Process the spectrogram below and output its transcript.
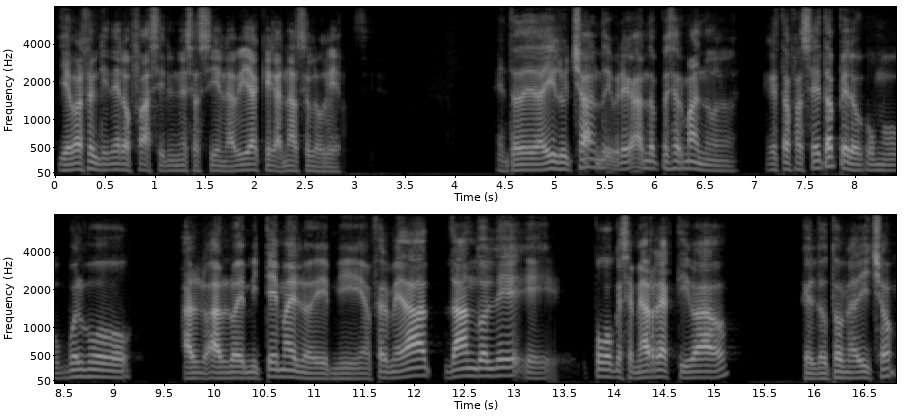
llevarse el dinero fácil, no es así, en la vida hay que ganárselo bien. Entonces ahí luchando y bregando, pues hermano, en esta faceta, pero como vuelvo a, a lo de mi tema, de lo de mi enfermedad, dándole eh, un poco que se me ha reactivado, que el doctor me ha dicho,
